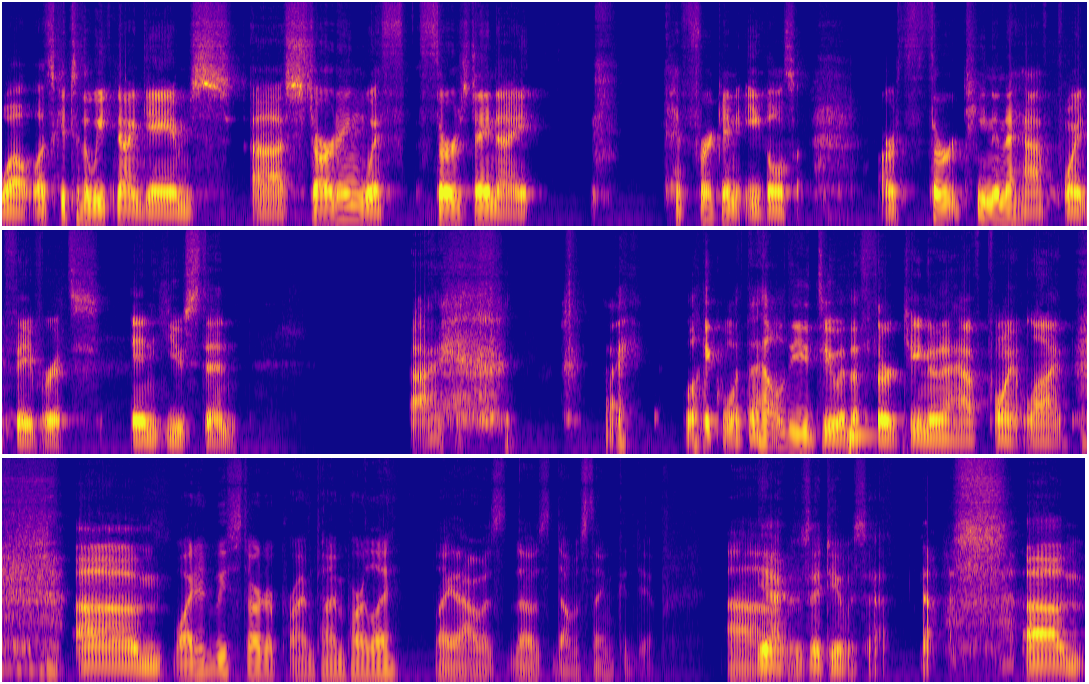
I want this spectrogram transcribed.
well, let's get to the Week Nine games. Uh, starting with Thursday night, the freaking Eagles are 13 and a half point favorites in Houston. I, I like what the hell do you do with a 13 and a half point line? Um why did we start a primetime parlay? Like that was that was the dumbest thing we could do. Um, yeah whose idea was that? No. Um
